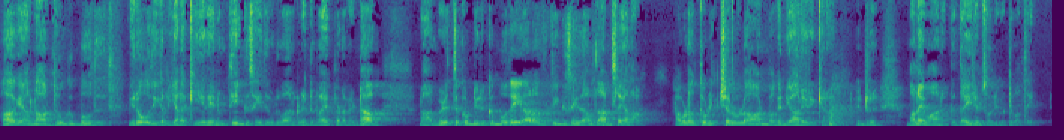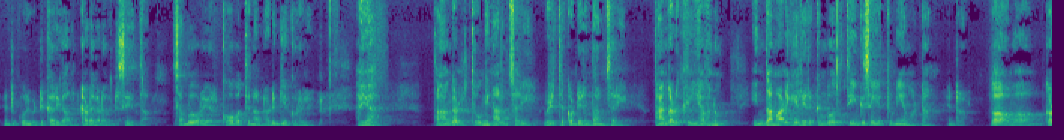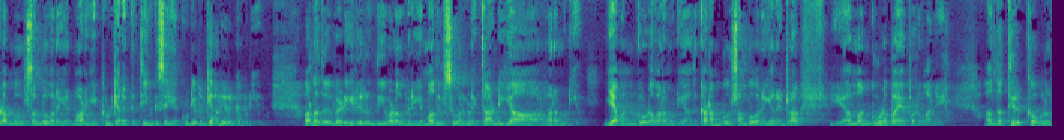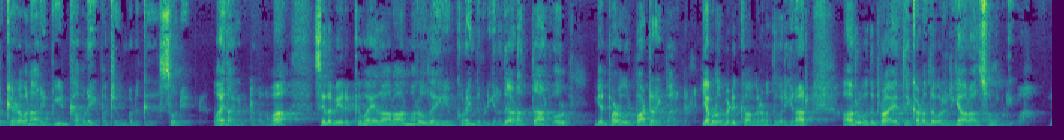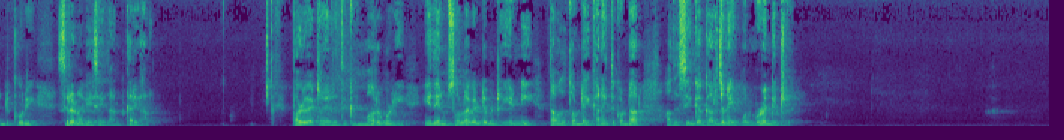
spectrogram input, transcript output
ஆகையால் நான் தூங்கும்போது விரோதிகள் எனக்கு ஏதேனும் தீங்கு செய்து விடுவார்கள் என்று பயப்பட வேண்டாம். நான் விழித்து கொண்டிருக்கும் போதே யாராவது தீங்கு செய்தால் தான் செய்யலாம். அவ்வளவு துணிச்சல் உள்ள ஆண்மகன் யார் இருக்கிறான் என்று மலைமானுக்கு தைரியம் சொல்லிவிட்டு வந்தேன் என்று கூறிவிட்டு கரிகாலன் கடகடவென்று சிரித்தான். சம்புவரையர் கோபத்தினால் நடுங்கிய குரலில் ஐயா தாங்கள் தூங்கினாலும் சரி விழித்து கொண்டிருந்தாலும் சரி தாங்களுக்கு எவனும் இந்த மாளிகையில் இருக்கும்போது தீங்கு செய்ய துணிய மாட்டான் என்றார். ஆம் ஆம். கடம்பூர் சம்புவரையர் மாளிகைக்குள் எனக்கு தீங்கு செய்யக்கூடியவர் யார் இருக்க முடியும்? அல்லது வெளியிலிருந்து இவ்வளவு பெரிய மதில் சுவர்களை தாண்டி யார் வர முடியும்? யமன் கூட வர முடியாது. கடம்பூர் சம்புவரையர் என்றால் யமன் கூட பயப்படுவானே? அந்த திருக்கோவலூர் கிழவனாரின் வீண் கவலையை பற்றி உங்களுக்கு சொன்னேன். வயதாகிவிட்டதல்லவா? சில பேருக்கு வயதானால் மனோதைரியம் குறைந்து விடுகிறது. அடத்தால் போல் என் பழவூர் பாட்டனை பாருங்கள். எவ்வளவு மெடுக்காக நடந்து வருகிறார்? அறுபது பிராயத்தை கடந்தவர் என்று யாராவது சொல்ல முடியுமா? என்று கூறி சிறுநகை செய்தான் கரிகாலன். பழுவேற்றையரத்துக்கு மறுமொழி ஏதேனும் சொல்ல வேண்டும் என்று எண்ணி தமது தொண்டை கனைத்து கொண்டார். அது சிங்க கர்ஜனை போல் முழங்கிற்று.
